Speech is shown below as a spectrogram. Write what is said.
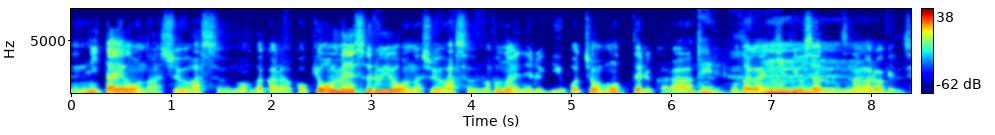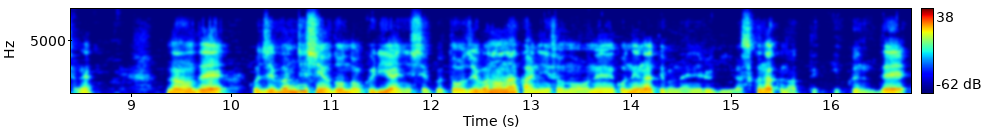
似たような周波数の、だから、こう、共鳴するような周波数の負のエネルギーをこっちも持ってるから、お互いに引き寄せ合って繋がるわけですよね。なので、自分自身をどんどんクリアにしていくと、自分の中にそのね、こうネガティブなエネルギーが少なくなっていくんで、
